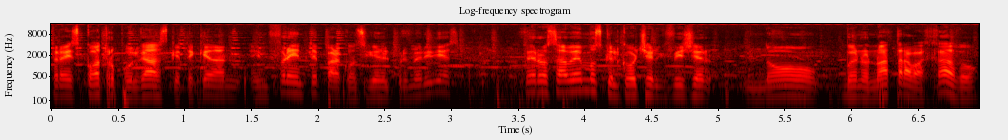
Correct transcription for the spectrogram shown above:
3, 4 pulgadas que te quedan enfrente para conseguir el primero y 10. Pero sabemos que el coach Eric Fisher no, bueno, no ha trabajado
